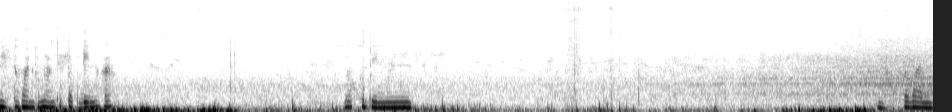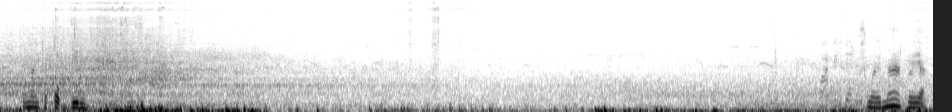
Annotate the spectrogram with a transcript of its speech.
นี่ตะวันกำลังจะตกดินนะคะนกกระบิน ตะวันกำลังจะตกดินสวยมากเลยอะ่ะ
